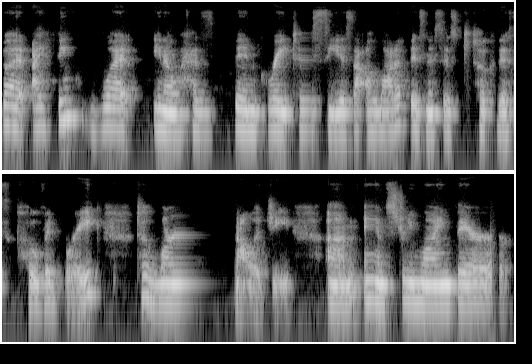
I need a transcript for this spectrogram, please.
but i think what you know has been great to see is that a lot of businesses took this covid break to learn technology um, and streamline their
